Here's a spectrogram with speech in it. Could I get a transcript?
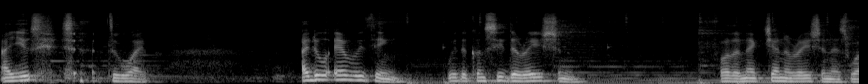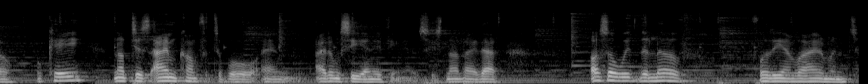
I use it to wipe. I do everything with the consideration for the next generation as well, okay? Not just I'm comfortable and I don't see anything else. It's not like that. Also with the love for the environment.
